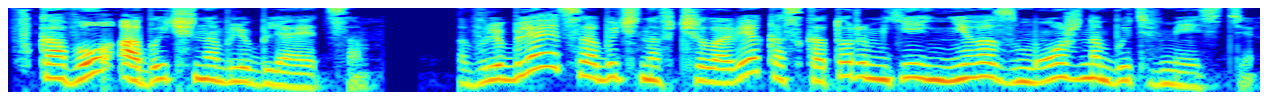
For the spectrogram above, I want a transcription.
В кого обычно влюбляется? Влюбляется обычно в человека, с которым ей невозможно быть вместе.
